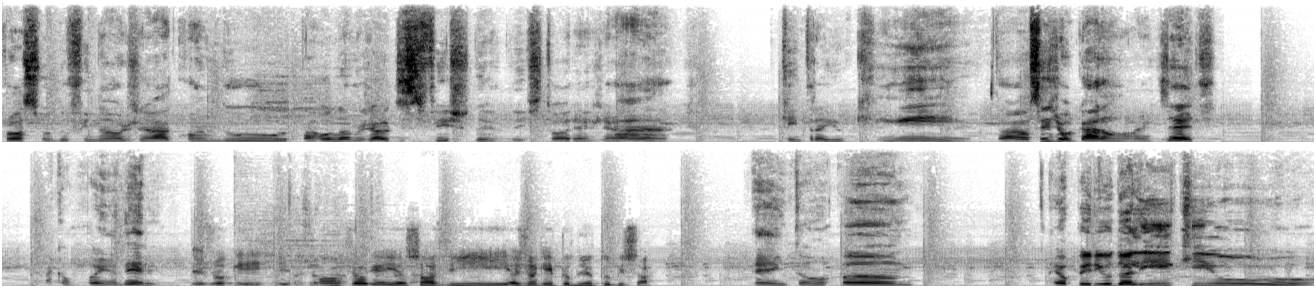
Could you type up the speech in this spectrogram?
próximo do final já, quando tá rolando já o desfecho da, da história já, quem traiu quem tal. Vocês jogaram Red Dead? a campanha dele? Eu joguei. Eu não joguei, eu só vi. Eu joguei pelo YouTube só. É, então. Um, é o período ali que o.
